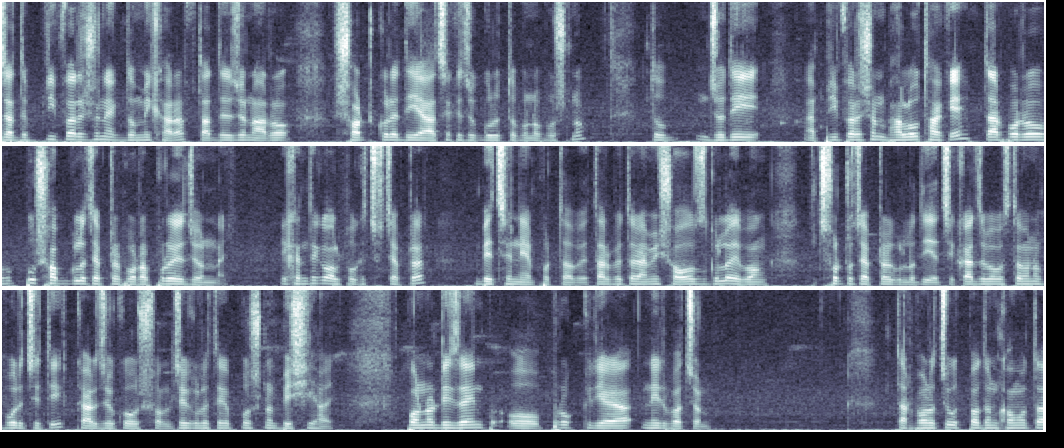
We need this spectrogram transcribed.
যাদের প্রিপারেশন একদমই খারাপ, তাদের জন্য আরও শর্ট করে দেওয়া আছে কিছু গুরুত্বপূর্ণ প্রশ্ন। তো যদি প্রিপারেশন ভালো থাকে, তারপরেও সবগুলো চ্যাপ্টার পড়া প্রয়োজন নাই। এখান থেকে অল্প কিছু চ্যাপ্টার বেছে নিয়ে পড়তে হবে। তার ভেতরে আমি সহজগুলো এবং ছোট চ্যাপ্টারগুলো দিয়েছি। কার্য ব্যবস্থাপনা পরিচিতি, কার্যকৌশল, যেগুলো থেকে প্রশ্ন বেশি হয়। পণ্য ডিজাইন ও প্রক্রিয়া নির্বাচন। তারপর হচ্ছে উৎপাদন ক্ষমতা,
